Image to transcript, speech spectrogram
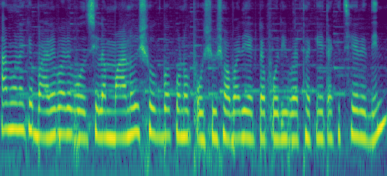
আমি ওনাকে বারে বারে বলছিলাম, মানুষ হোক বা কোনো পশু, সবারই একটা পরিবার থাকে, এটাকে ছেড়ে দিন।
